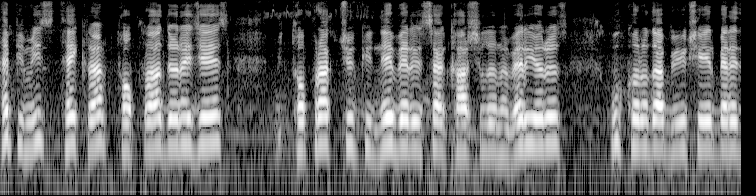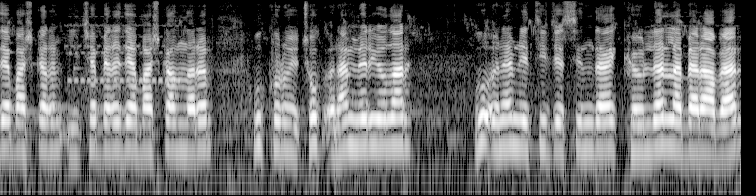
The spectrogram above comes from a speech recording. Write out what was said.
Hepimiz tekrar toprağa döneceğiz. Toprak çünkü ne verirsen karşılığını veriyoruz. Bu konuda Büyükşehir Belediye Başkanım, ilçe belediye başkanlarım bu konuyu çok önem veriyorlar. Bu önem neticesinde köylülerle beraber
